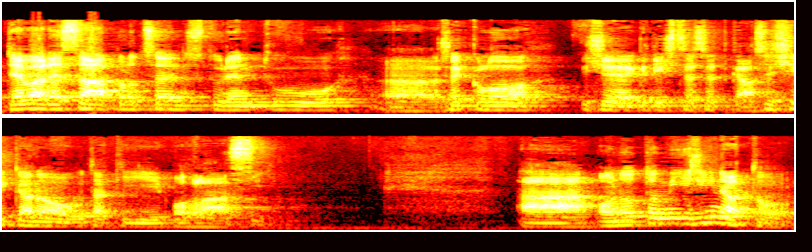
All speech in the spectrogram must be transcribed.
90% eh, studentů řeklo, že když se setká se šikanou, tak ji ohlásí. A ono to míří na to,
